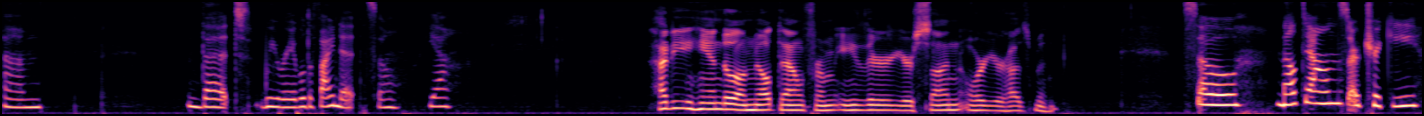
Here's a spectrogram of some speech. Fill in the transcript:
um, that we were able to find it. So yeah. How do you handle a meltdown from either your son or your husband? So meltdowns are tricky.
